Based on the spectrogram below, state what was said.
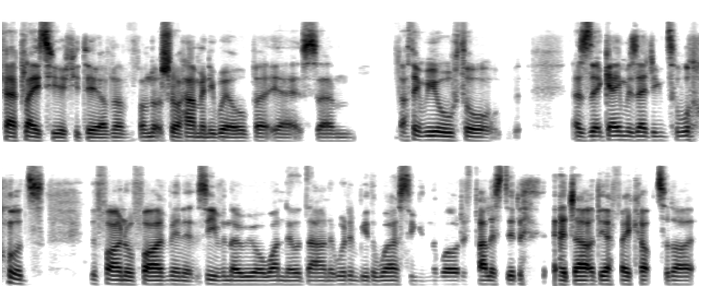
fair play to you if you do. I'm not, I'm not sure how many will, but yeah, it's. Um, I think we all thought as the game was edging towards the final five minutes, even though we were one 0 down, it wouldn't be the worst thing in the world if Palace did edge out of the FA Cup tonight.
